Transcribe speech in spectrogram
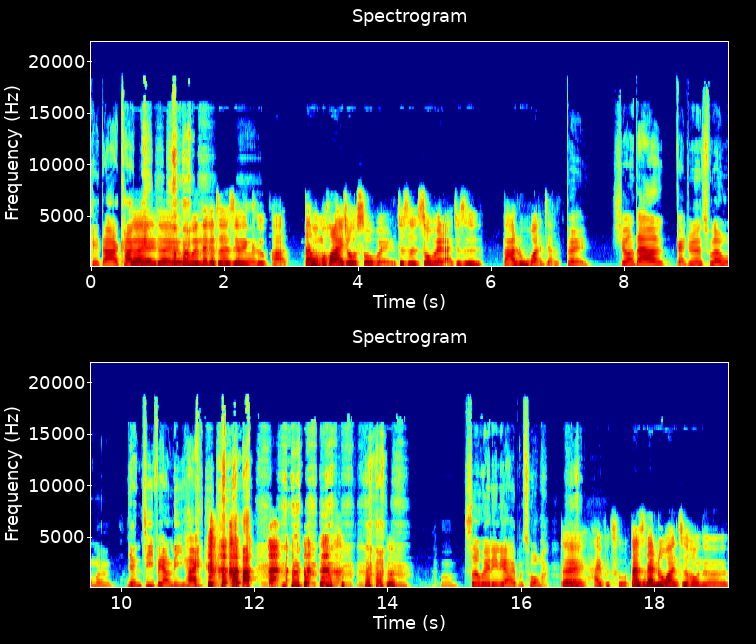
给大家看。对对，我们那个真的是有点可怕，但我们后来就有收回，就是收回来，就是把它录完这样。对。希望大家感觉得出来，我们演技非常厉害。嗯，社会历练还不错吧？对，还不错。但是在录完之后呢，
